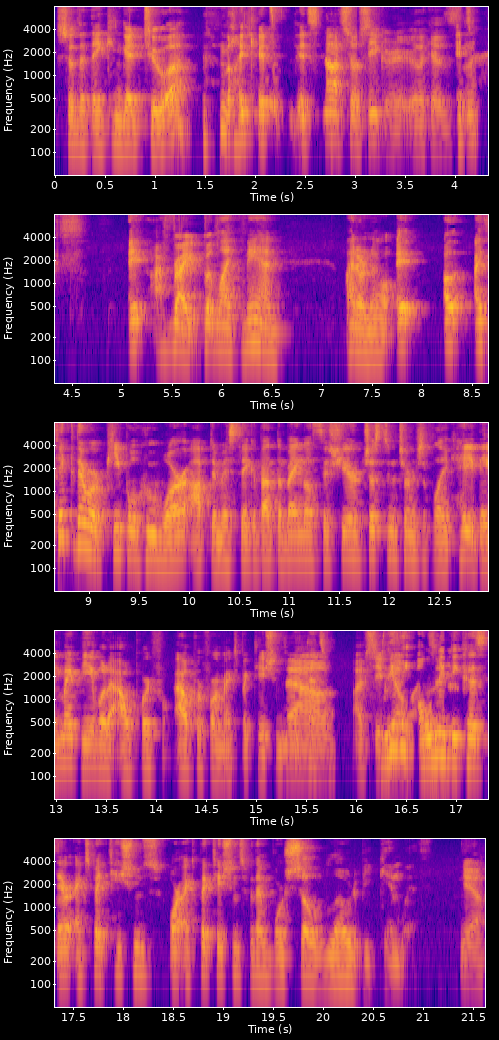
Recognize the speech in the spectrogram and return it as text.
so that they can get Tua. like it's it's It's not so secret because It's- it, right, but like man, I don't know. It, uh, I think there were people who were optimistic about the Bengals this year, just in terms of like, hey, they might be able to outperform, outperform expectations. that's I've seen really no only ones. because their expectations or expectations for them were so low to begin with. Yeah.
